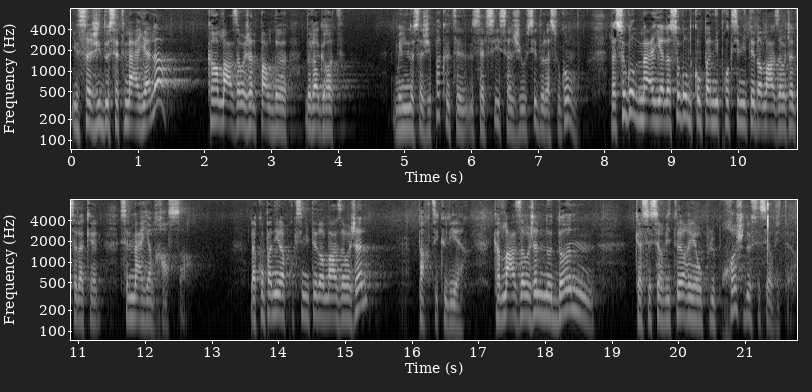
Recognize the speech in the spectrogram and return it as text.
il s'agit de cette Maria-là quand Allah Azzawajal parle de, de la grotte. Mais il ne s'agit pas que de celle-ci, il s'agit aussi de la seconde. La seconde ma'iyya, la seconde compagnie proximité d'Allah Azzawajal, c'est laquelle? C'est le ma'iyya al-khassa. La compagnie, la proximité d'Allah Azzawajal, particulière. Qu'Allah Azzawajal ne donne qu'à ses serviteurs et aux plus proches de ses serviteurs.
